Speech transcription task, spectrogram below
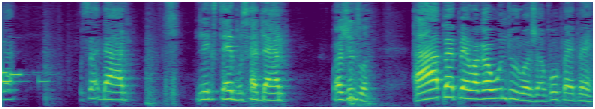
ka usadaro. Next time usadaro. Wazvinzwa ha paipai wakaundurwa zvako paipai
